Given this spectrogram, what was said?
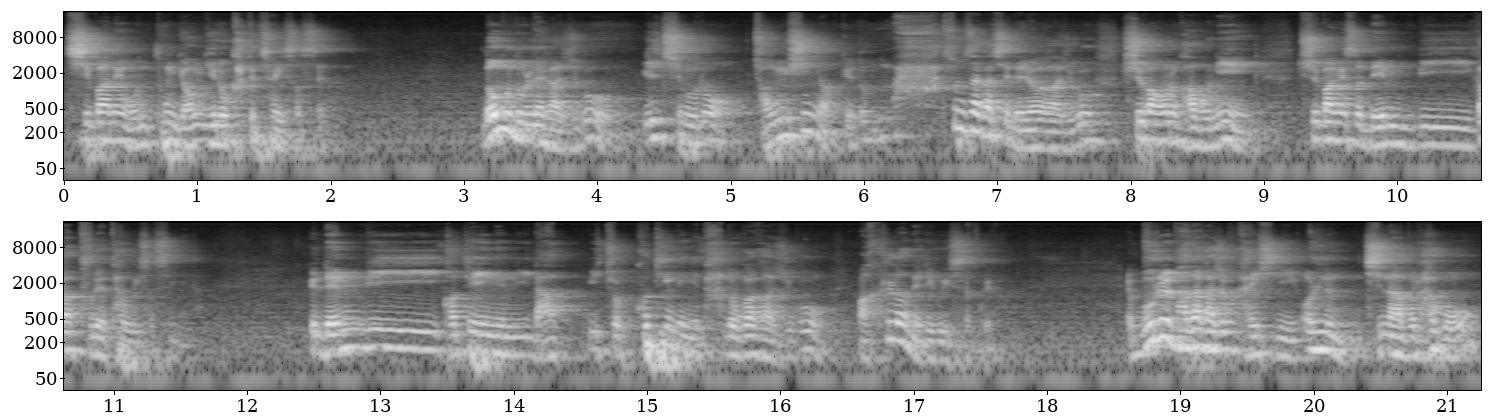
집안에 온통 연기로 가득 차 있었어요. 너무 놀래가지고 1층으로 정신이 없게도 막 손살같이 내려가가지고 주방으로 가보니 주방에서 냄비가 불에 타고 있었습니다. 그 냄비 겉에 있는 이 납, 이쪽 코팅된 게 다 녹아가지고 막 흘러내리고 있었고요. 물을 받아가지고 간신히 얼른 진압을 하고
